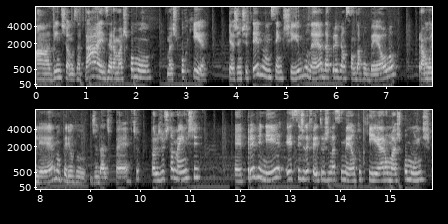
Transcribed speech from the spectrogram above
há 20 anos atrás era mais comum. Mas por quê? Que a gente teve um incentivo né, da prevenção da rubéola para a mulher no período de idade fértil, para justamente é, prevenir esses defeitos de nascimento que eram mais comuns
